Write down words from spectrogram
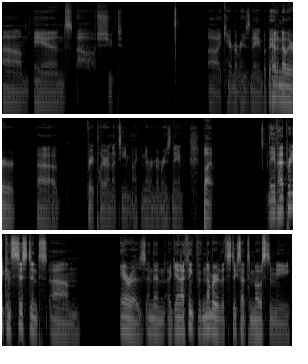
um, and oh shoot. Uh, I can't remember his name, but they had another uh, great player on that team. I can never remember his name, but they've had pretty consistent um, eras. And then again, I think the number that sticks out to most to me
